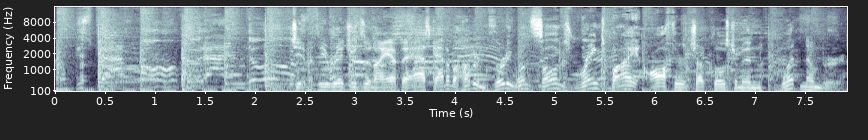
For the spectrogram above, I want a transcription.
support. This platform could I endure? Timothy Richardson, I have to ask, out of 131 songs ranked by author Chuck Klosterman, what number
